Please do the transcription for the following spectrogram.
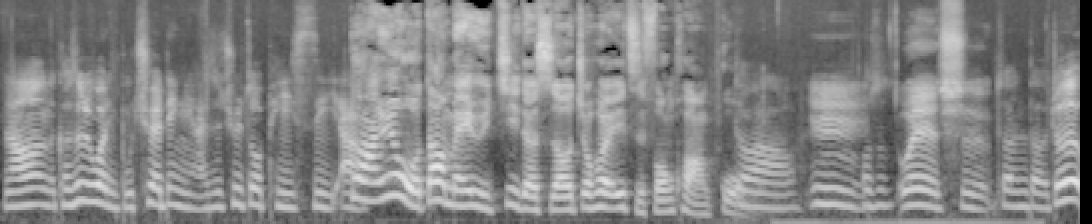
然后可是如果你不确定，你还是去做 PCR，对啊，因为我到梅雨季的时候就会一直疯狂过敏。对啊，嗯我是，我也是。真的，就是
